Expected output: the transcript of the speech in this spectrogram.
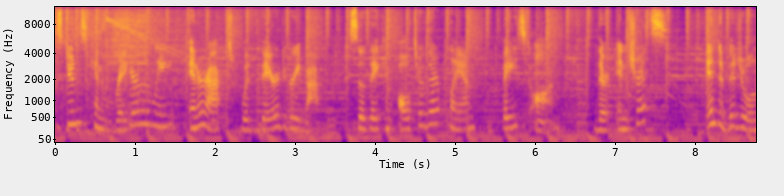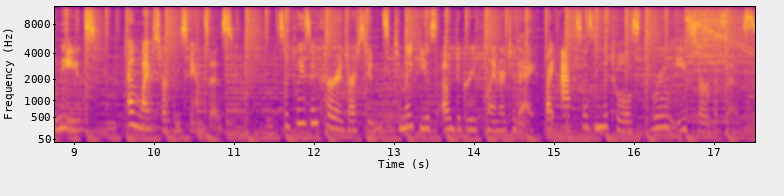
Students can regularly interact with their degree map so they can alter their plan based on their interests, individual needs, and life circumstances. So please encourage our students to make use of Degree Planner today by accessing the tools through eServices.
